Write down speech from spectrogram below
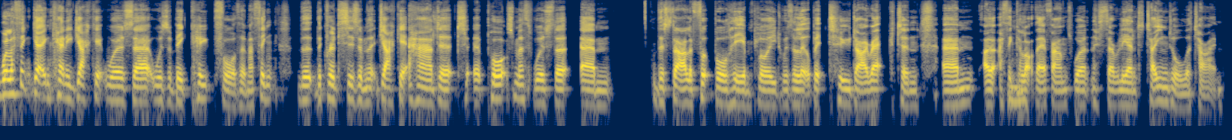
Well, I think getting Kenny Jackett was uh, was a big coup for them. I think the the criticism that Jackett had at, at Portsmouth was that um, the style of football he employed was a little bit too direct, and um, I, I, think a mm. lot of their fans weren't necessarily entertained all the time.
